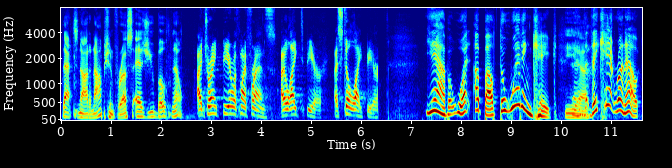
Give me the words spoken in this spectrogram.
that's not an option for us, as you both know. I drank beer with my friends. I liked beer. I still like beer. Yeah, but what about the wedding cake? Uh, Yeah. th- they can't run out.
